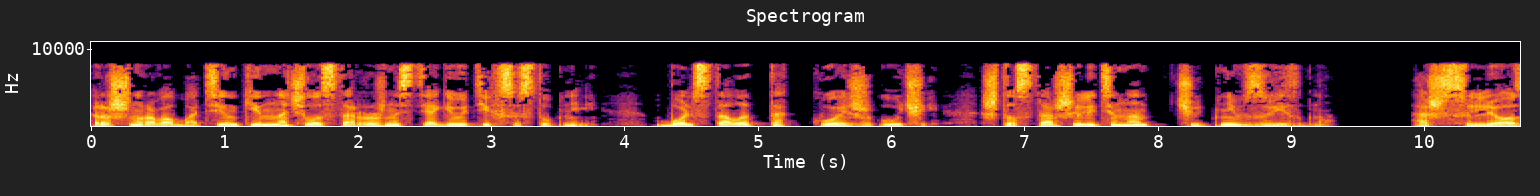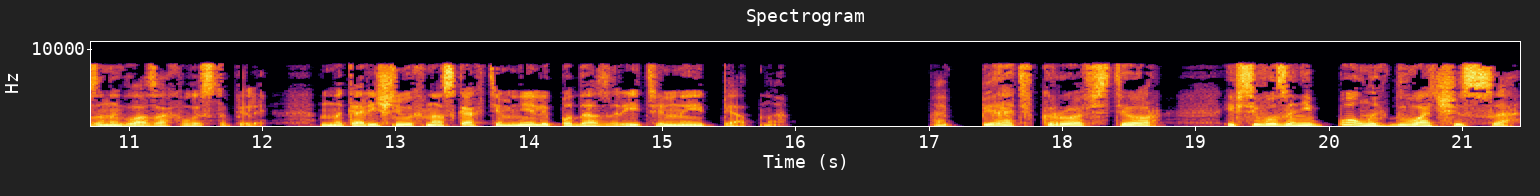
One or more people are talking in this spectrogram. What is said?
расшнуровал ботинки и начал осторожно стягивать их со ступней. Боль стала такой жгучей, что старший лейтенант чуть не взвизгнул. Аж слезы на глазах выступили. На коричневых носках темнели подозрительные пятна. Опять в кровь стер. И всего за неполных два часа.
